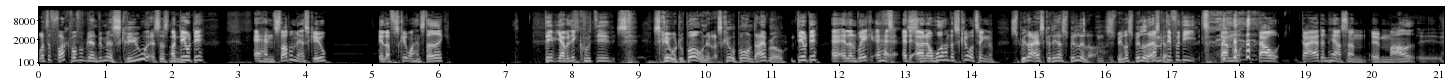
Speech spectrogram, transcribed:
what the fuck, hvorfor bliver han ved med at skrive? Altså sådan, Og det er jo det. Er han stoppet med at skrive? Eller skriver han stadig? Det, jeg vil ikke kunne... Det, Skriver du bogen, eller skriver bogen dig, bro? det er jo det. Er Alan Wake... Er, er, det, er det overhovedet ham, der skriver tingene? Spiller Asger det her spil, eller spiller spillet Nej, Asger? men det er fordi, der er, no, der er jo der er den her sådan øh, meget, øh,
